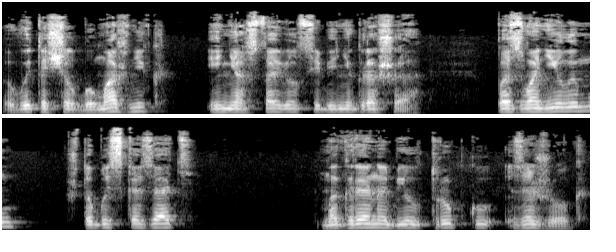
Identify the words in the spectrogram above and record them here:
Вытащил бумажник и не оставил себе ни гроша. Позвонил ему, чтобы сказать. Магре набил трубку, зажег.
